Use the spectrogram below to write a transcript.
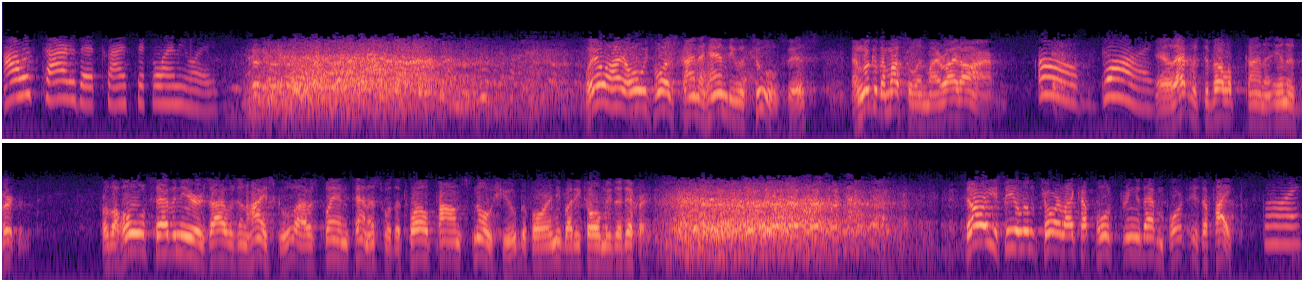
I was tired of that tricycle anyway. well, I always was kind of handy with tools, sis. And look at the muscle in my right arm. Oh, boy. Yeah, that was developed kind of inadvertent. For the whole seven years I was in high school, I was playing tennis with a 12 pound snowshoe before anybody told me the difference. so, you see, a little chore like upholstering a Davenport is a pipe. Boy,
